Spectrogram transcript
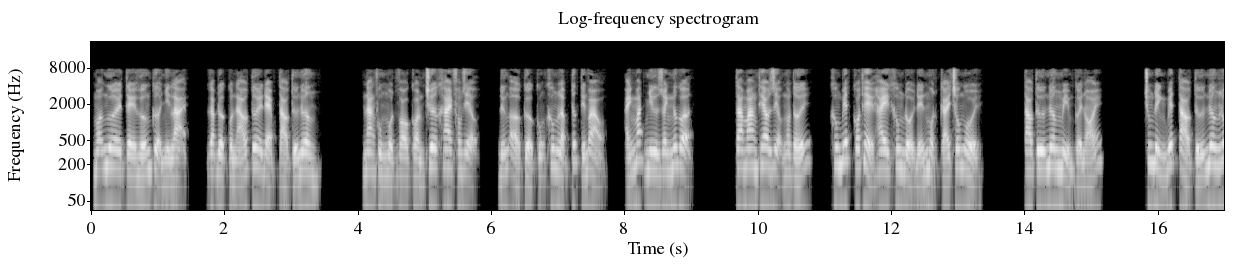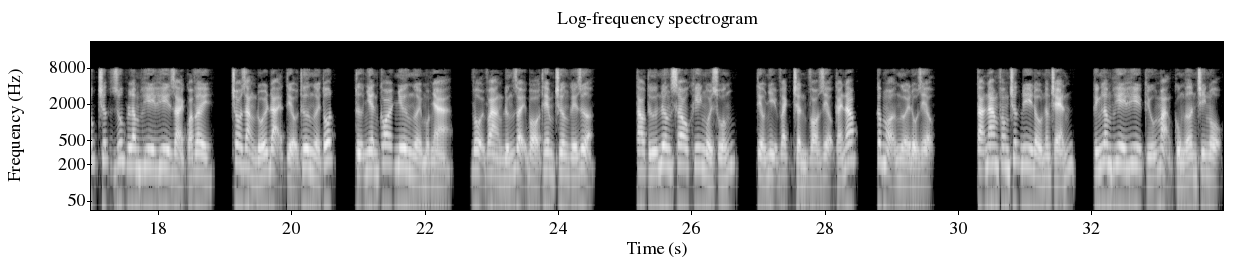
Mọi người tề hướng cửa nhìn lại, gặp được quần áo tươi đẹp Tào Tứ Nương. Nàng phùng một vò còn chưa khai phong rượu, đứng ở cửa cũng không lập tức tiến vào, ánh mắt như doanh nước gợn. Ta mang theo rượu ngon tới, không biết có thể hay không đổi đến một cái chỗ ngồi. Tào Tứ Nương mỉm cười nói. Trung đình biết Tào Tứ Nương lúc trước giúp Lâm Hi Hi giải qua vây, cho rằng đối đại tiểu thư người tốt, tự nhiên coi như người một nhà, vội vàng đứng dậy bỏ thêm trương ghế dựa. Tào Tứ Nương sau khi ngồi xuống, tiểu nhị vạch trần vò rượu cái nắp, cấp mọi người đổ rượu. Tạ Nam Phong trước đi đầu nâng chén, kính Lâm Hi Hi cứu mạng cùng ơn chi ngộ.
